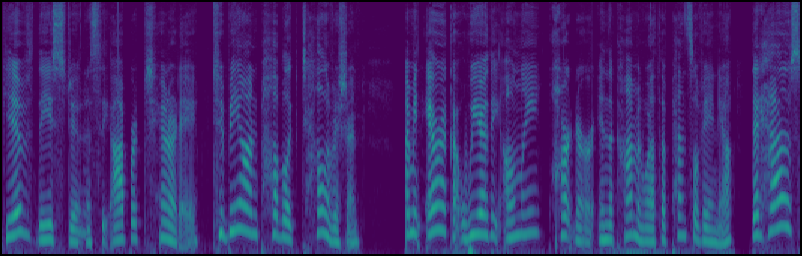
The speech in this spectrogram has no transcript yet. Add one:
give these students the opportunity to be on public television I mean, Erica, we are the only partner in the Commonwealth of Pennsylvania that has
